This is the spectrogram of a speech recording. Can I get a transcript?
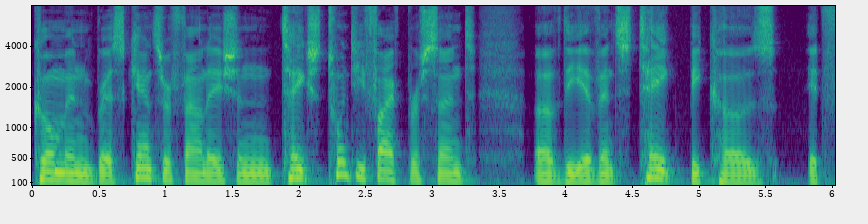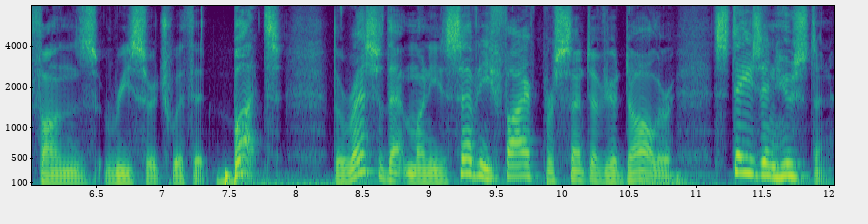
Komen Breast Cancer Foundation takes 25% of the event's take because it funds research with it. But the rest of that money, 75% of your dollar, stays in Houston.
